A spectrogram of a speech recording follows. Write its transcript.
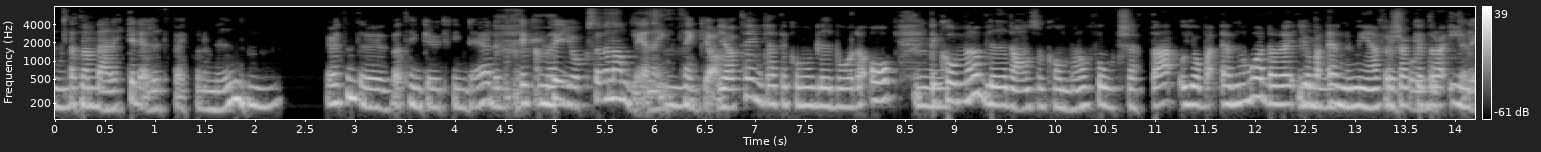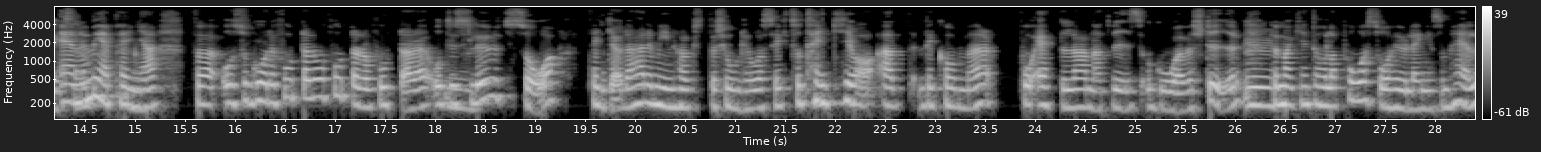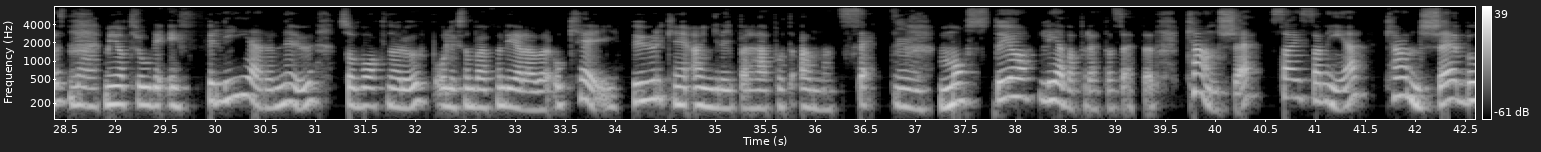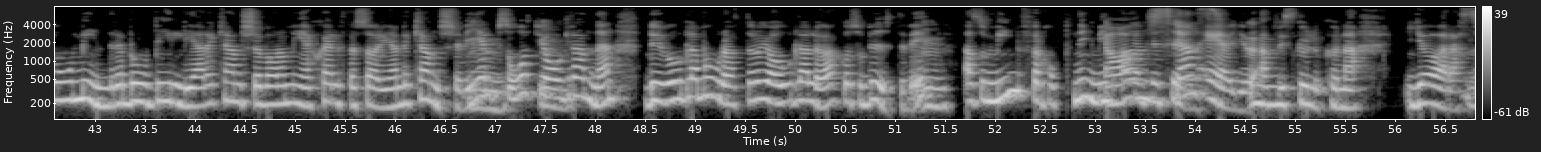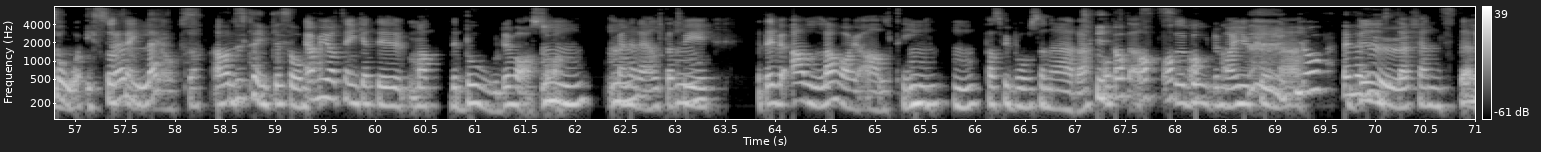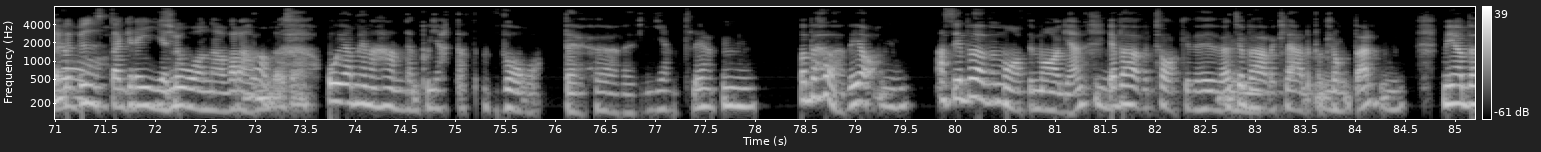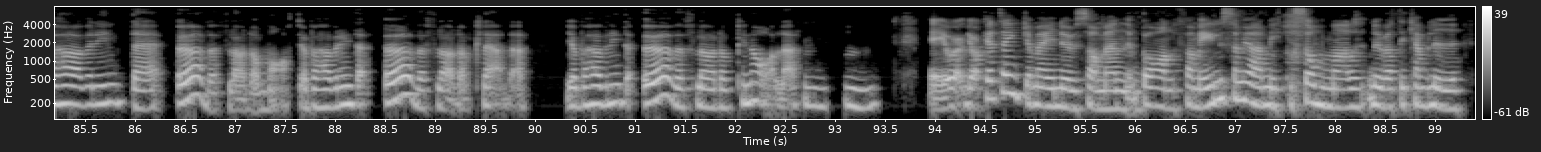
Mm. Att man märker det lite på ekonomin. Mm. Jag vet inte, vad tänker du kring det? Det, det men- sker ju också av en anledning, Mm. tänker jag. Jag tänker att det kommer att bli både och. Mm. Det kommer att bli de som kommer att fortsätta och jobba ännu hårdare, jobba Mm. ännu mer, För försöka dra in liksom. ännu mer pengar. För, och så går det fortare och fortare och fortare och till Mm. slut så tänker jag, det här är min högst personliga åsikt, så tänker jag att det kommer på ett eller annat vis att gå överstyr. Mm. För man kan inte hålla på så hur länge som helst. Nej. Men jag tror det är fler nu som vaknar upp och liksom börjar fundera över okej, hur kan jag angripa det här på ett annat sätt? Mm. Måste jag leva på detta sättet? Kanske sajsa ner, kanske bo mindre, bo billigare, kanske vara mer självförsörjande, kanske vi Mm. hjälps åt jag och Mm. grannen. Du odlar morötter och jag odlar lök och så byter vi. Mm. Alltså min förhoppning, min Ja, önskan precis. är ju Mm. att vi skulle kunna göra så Mm. Så istället. tänker jag också. Ja, du tänker så. Ja, men jag tänker att det, att det borde vara så. Mm, mm, Generellt. Att mm. vi, det, vi alla har ju allting. Mm, mm. Fast vi bor så nära Ja. oftast. Så borde man ju kunna Ja, byta hur? tjänster Ja. eller byta grejer, Ja. låna varandra och så. Och jag menar handen på hjärtat. Vad behöver vi egentligen? Mm. Vad behöver jag? Mm. Alltså jag behöver mat i magen. Mm. Jag behöver tak över huvudet. Jag Mm. behöver kläder på Mm. kroppen. Men jag behöver inte överflöd av mat. Jag behöver inte överflöd av kläder. Jag behöver inte överflöd av pinaler. Mm. Mm. Eh, och Jag kan tänka mig nu som en barnfamilj som jag är mitt i sommar nu att det kan bli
